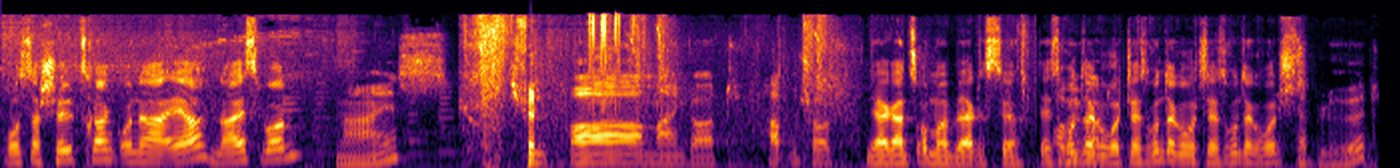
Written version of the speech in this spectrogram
großer Schildtrank und AR, nice one. Nice. Ich finde. Oh mein Gott. Hab einen Shot. Ja, ganz oben am Berg ist der. Der ist Oh runtergerutscht, der ist runtergerutscht, der ist Ist runtergerutscht. der blöd?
